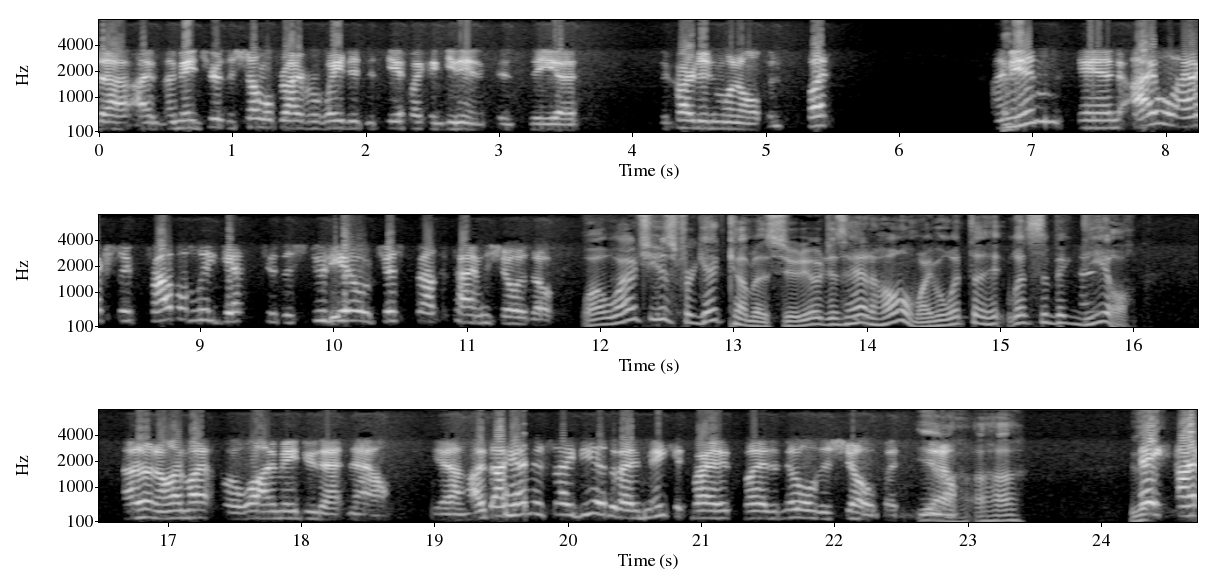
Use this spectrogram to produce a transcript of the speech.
Uh, I, I made sure the shuttle driver waited to see if I could get in because the uh, the car didn't want to open. But I'm in, and I will actually probably get to the studio just about the time the show is over. Well, why don't you just forget coming to the studio? Just head home. I mean, what the what's the big deal? I don't know. I might. Well, I may do that now. yeah. I, I had this idea that I'd make it by by the middle of the show, but you Yeah. know. Uh huh. Hey, I,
